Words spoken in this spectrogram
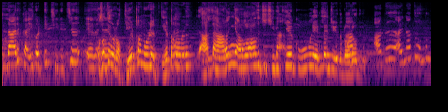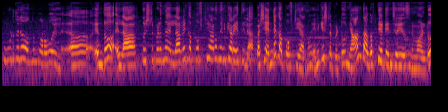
എല്ലാവരും കൈകൊട്ടി ചിരിച്ച് സത്യം കേട്ടോ തിയേറ്റർ മുഴുവൻ തിയേറ്റർ മുഴുവൻ അല്ല അറിഞ്ഞറിഞ്ഞാതിച്ച് ചിരിക്കുകയും കൂവുകയും എല്ലാം ചെയ്യുന്നുണ്ട് ഓരോന്നിനും അത് അതിനകത്ത് ഒന്നും കൂടുതലോ ഒന്നും കുറവോ ഇല്ല. എന്തോ എല്ലാവർക്കും ഇഷ്ടപ്പെടുന്ന എല്ലാവരുടെയും കപ്പ് ഓഫ് ടീ ആണെന്ന് എനിക്കറിയത്തില്ല. പക്ഷെ എന്റെ കപ്പ് ഓഫ് ടീ ആയിരുന്നു. എനിക്ക് ഇഷ്ടപ്പെട്ടു. ഞാൻ തകർത്തിയായിട്ട് എൻജോയ് ചെയ്ത സിനിമ കണ്ടു.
